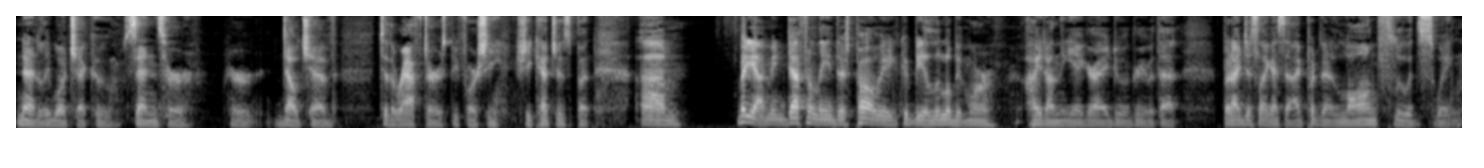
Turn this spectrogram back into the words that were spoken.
Natalie Wojcik who sends her her Delchev to the rafters before she she catches. But um, but yeah, I mean, definitely, there's probably could be a little bit more height on the Jaeger. I do agree with that. But I just like I said, I put in a long fluid swing.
